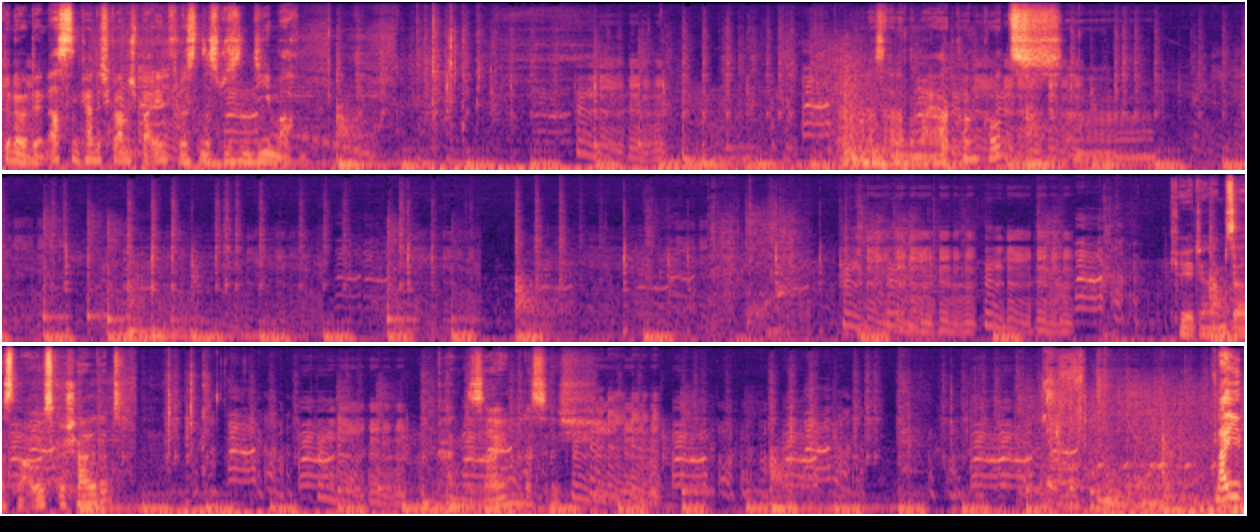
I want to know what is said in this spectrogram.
Genau, den ersten kann ich gar nicht beeinflussen. Das müssen die machen. Lass alle nochmal herkommen kurz. Okay, den haben sie erstmal ausgeschaltet. Kann sein, dass ich... Nein!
